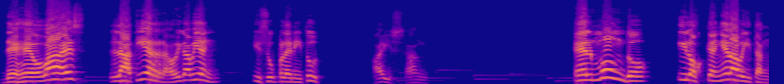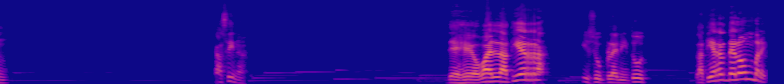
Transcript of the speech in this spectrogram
De Jehová es la tierra, oiga bien, y su plenitud. Ay, santo. El mundo y los que en él habitan. Casi nada de Jehová es la tierra y su plenitud. La tierra es del hombre,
